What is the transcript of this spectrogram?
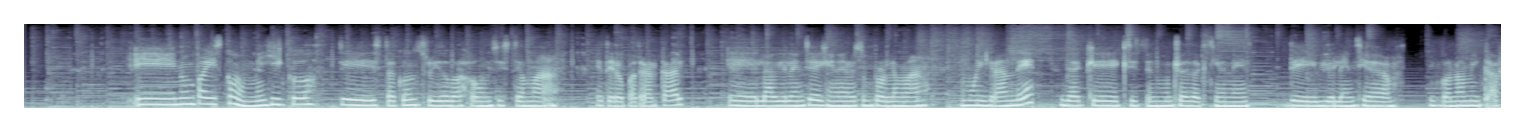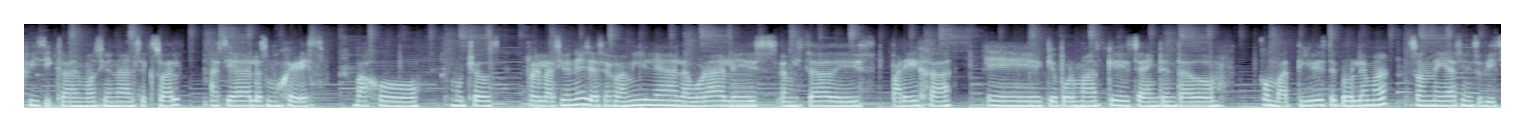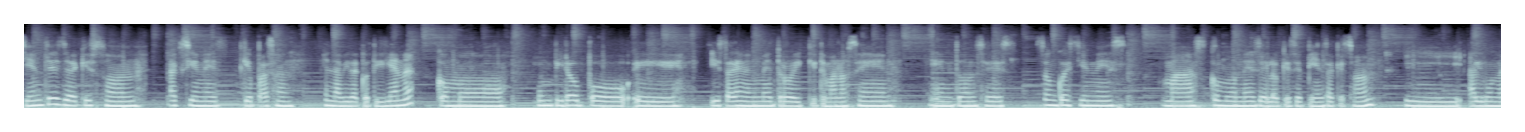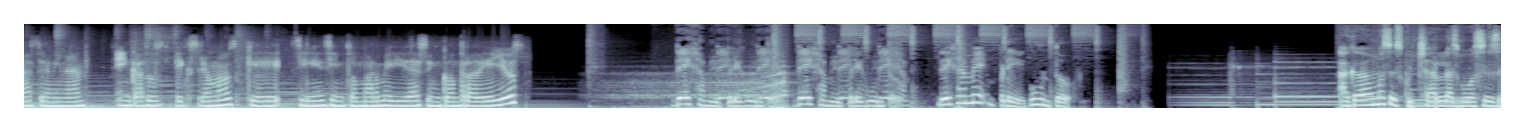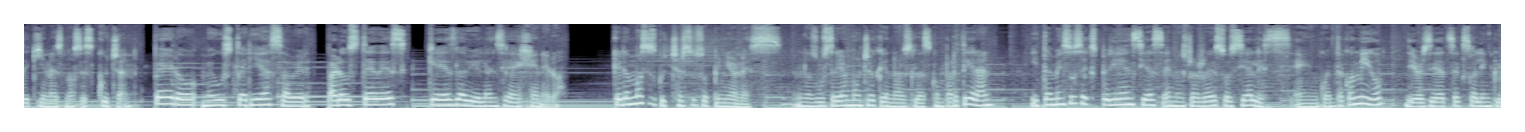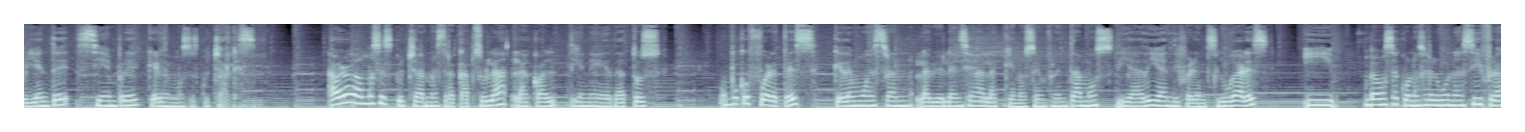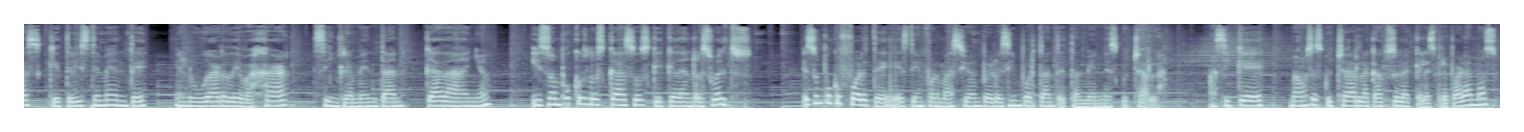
En un país como México, que está construido bajo un sistema heteropatriarcal, eh, la violencia de género es un problema muy grande, ya que existen muchas acciones de violencia económica, física, emocional, sexual hacia las mujeres, bajo muchas relaciones, ya sea familia, laborales, amistades, pareja, eh, que por más que se ha intentado combatir este problema, son medidas insuficientes, ya que son acciones que pasan en la vida cotidiana, como un piropo eh, y estar en el metro y que te manoseen. Entonces son cuestiones más comunes de lo que se piensa que son y algunas terminan en casos extremos que siguen sin tomar medidas en contra de ellos. Déjame pregunto, déjame pregunto, déjame pregunto. Acabamos de escuchar las voces de quienes nos escuchan, pero me gustaría saber para ustedes qué es la violencia de género. Queremos escuchar sus opiniones, nos gustaría mucho que nos las compartieran y también sus experiencias en nuestras redes sociales. En Cuenta conmigo, Diversidad Sexual Incluyente, siempre queremos escucharles. Ahora vamos a escuchar nuestra cápsula, la cual tiene datos un poco fuertes que demuestran la violencia a la que nos enfrentamos día a día en diferentes lugares y vamos a conocer algunas cifras que tristemente, en lugar de bajar, se incrementan cada año y son pocos los casos que quedan resueltos. Es un poco fuerte esta información, pero es importante también escucharla. Así que vamos a escuchar la cápsula que les preparamos.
